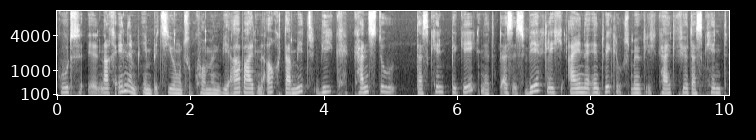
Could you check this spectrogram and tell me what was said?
gut äh, nach innen in Beziehung zu kommen. Wir arbeiten auch damit, wie kannst du das Kind begegnet, dass es wirklich eine Entwicklungsmöglichkeit für das Kind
